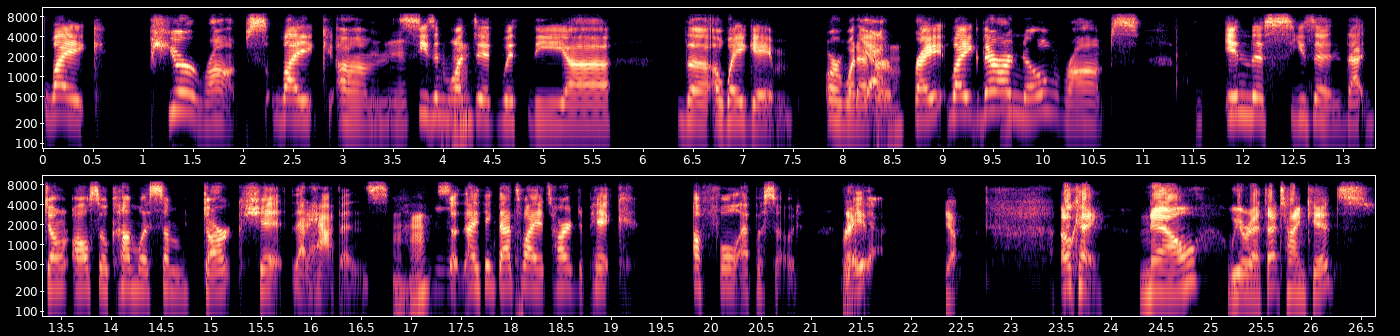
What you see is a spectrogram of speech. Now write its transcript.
like pure romps like um Mhm. season one did with the uh the away game or whatever Mhm. right like there are no romps in this season that don't also come with some dark shit that happens Mhm. so i think that's why it's hard to pick a full episode right Yeah. Yep. Okay, now we are at that time, kids,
